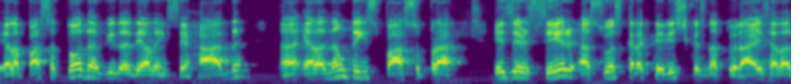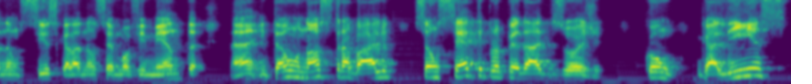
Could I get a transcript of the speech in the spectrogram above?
ela passa toda a vida dela encerrada, né, ela não tem espaço para exercer as suas características naturais, ela não cisca, ela não se movimenta. Né? Então, o nosso trabalho são sete propriedades hoje, com galinhas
